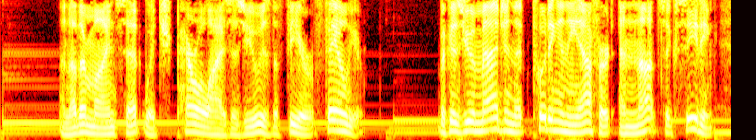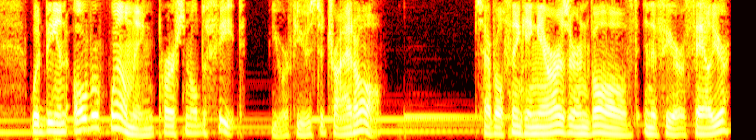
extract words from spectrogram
Another mindset which paralyzes you is the fear of failure. Because you imagine that putting in the effort and not succeeding would be an overwhelming personal defeat. You refuse to try at all. Several thinking errors are involved in the fear of failure.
